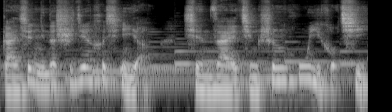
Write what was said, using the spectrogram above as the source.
感谢您的时间和信仰。现在，请深呼一口气，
